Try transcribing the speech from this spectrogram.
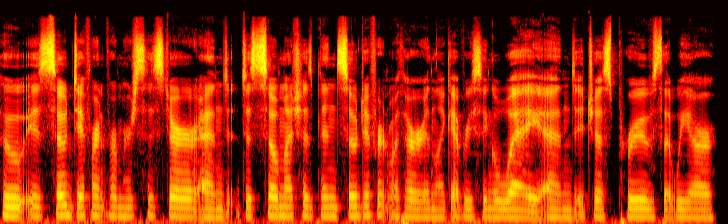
who is so different from her sister, and just so much has been so different with her in like every single way. And it just proves that we are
